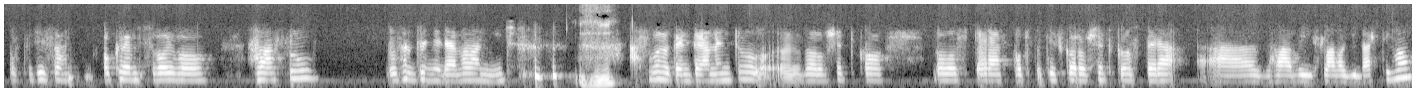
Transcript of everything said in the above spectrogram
v podstate som okrem svojho hlasu do srdce nedávala nič. Uh-huh. a svojho temperamentu e, bolo všetko, bolo z pera, v podstate skoro všetko z pera a z hlavy Slava Gibartiho.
